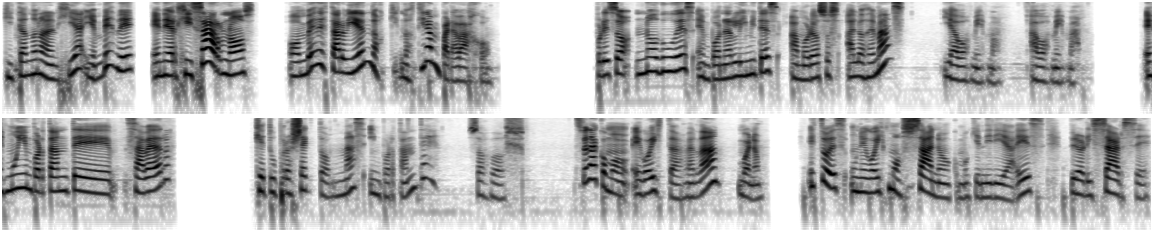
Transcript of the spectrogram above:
quitando la energía y en vez de energizarnos o en vez de estar bien, nos, nos tiran para abajo. Por eso no dudes en poner límites amorosos a los demás y a vos mismo, a vos misma. Es muy importante saber que tu proyecto más importante sos vos. Suena como egoísta, ¿verdad? Bueno, esto es un egoísmo sano, como quien diría, es priorizarse,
